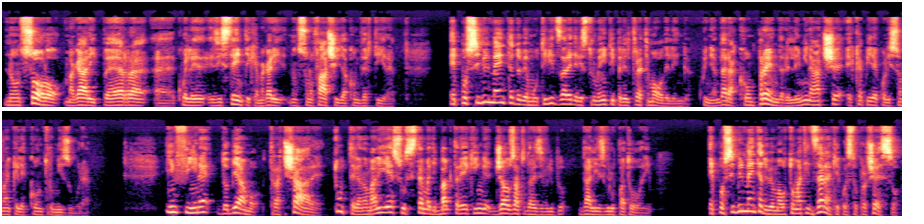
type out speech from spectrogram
non solo magari per eh, quelle esistenti che magari non sono facili da convertire, e possibilmente dobbiamo utilizzare degli strumenti per il threat modeling, quindi andare a comprendere le minacce e capire quali sono anche le contromisure. Infine, dobbiamo tracciare tutte le anomalie sul sistema di bug tracking già usato dagli, svilupp- dagli sviluppatori e possibilmente dobbiamo automatizzare anche questo processo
